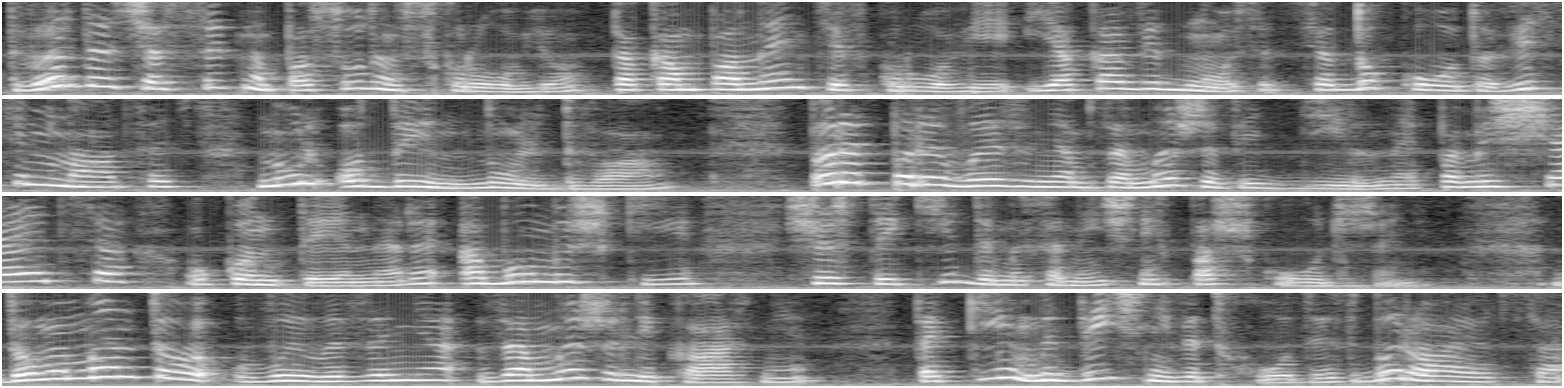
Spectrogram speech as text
Тверда частина посудин з кров'ю та компонентів крові, яка відноситься до коду 180102, перед перевезенням за межі віддільне поміщається у контейнери або мішки, що стійкі до механічних пошкоджень. До моменту вивезення за межі лікарні такі медичні відходи збираються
